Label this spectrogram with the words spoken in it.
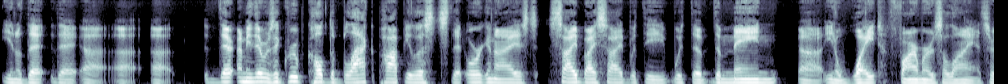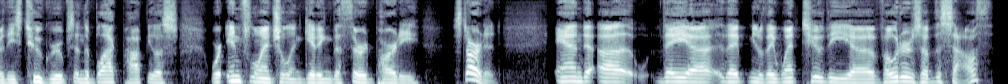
you know, the the uh, uh, uh, there. I mean, there was a group called the Black Populists that organized side by side with the with the the main uh, you know white farmers alliance or these two groups. And the black populists were influential in getting the third party started. And uh, they uh, they you know they went to the voters of the south.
